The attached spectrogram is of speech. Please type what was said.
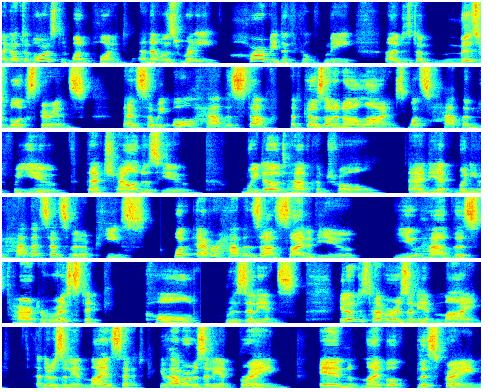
I got divorced at one point, and that was really horribly difficult for me, uh, just a miserable experience. And so we all have the stuff that goes on in our lives. What's happened for you that challenges you? We don't have control. And yet, when you have that sense of inner peace, whatever happens outside of you, you have this characteristic called resilience. You don't just have a resilient mind and a resilient mindset, you have a resilient brain. In my book, Bliss Brain,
